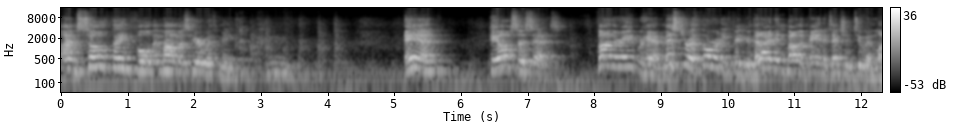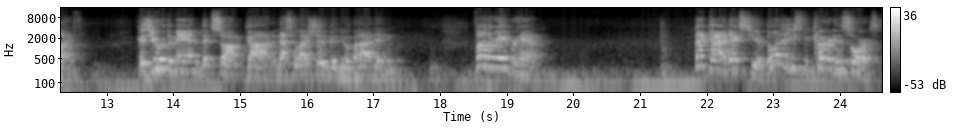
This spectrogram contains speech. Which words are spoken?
I'm so thankful that mama's here with me. And he also says, Father Abraham, Mr. Authority figure that I didn't bother paying attention to in life. Because you were the man that sought God, and that's what I should have been doing, but I didn't. Father Abraham, that guy next to you, the one that used to be covered in sores,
